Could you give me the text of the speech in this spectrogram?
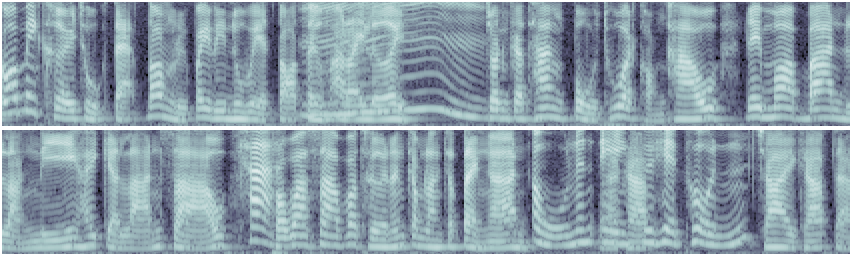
ก็ไม่เคยถูกแตะต้องหรือไปรีโนเวทต่อเติมอะไรเลยอืม จนกระทั่งปู่ทวดของเขาได้มอบบ้านหลังนี้ให้แก่หลานสาวค่ะเพราะว่าทราบว่าเธอนั้นกำลังจะแต่งงานโอ้นั่นเองนะครับคือเหตุผล ใช่ครับ แต่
